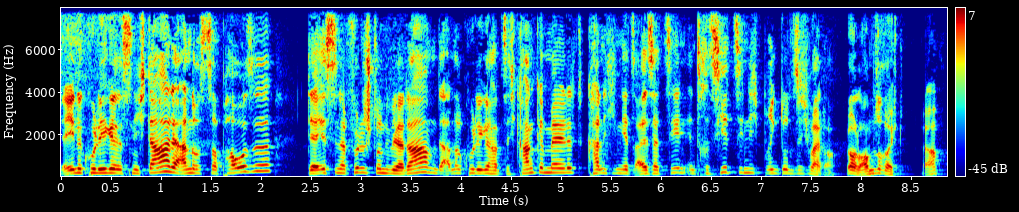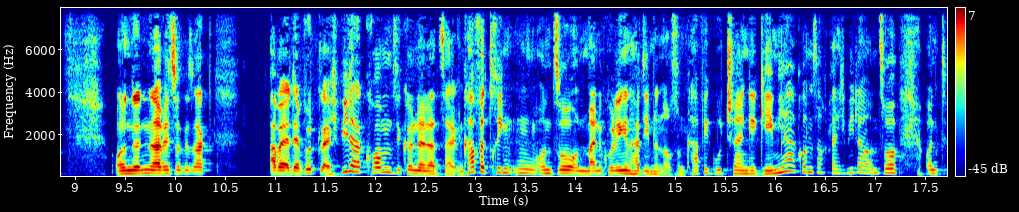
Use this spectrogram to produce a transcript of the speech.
Der eine Kollege ist nicht da, der andere ist zur Pause, der ist in einer Viertelstunde wieder da und der andere Kollege hat sich krank gemeldet, kann ich Ihnen jetzt alles erzählen, interessiert Sie nicht, bringt uns nicht weiter. Ja, da haben Sie recht, ja. Und dann habe ich so gesagt, aber der wird gleich wiederkommen, Sie können in der Zeit einen Kaffee trinken und so. Und meine Kollegin hat ihm dann auch so einen Kaffeegutschein gegeben. Ja, kommt auch gleich wieder und so. Und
